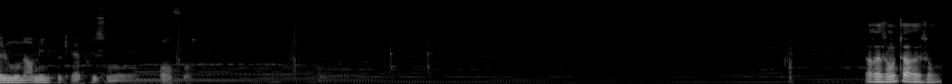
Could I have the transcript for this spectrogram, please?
mon armée une fois qu'il a pris son renfort. T'as raison, t'as raison.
